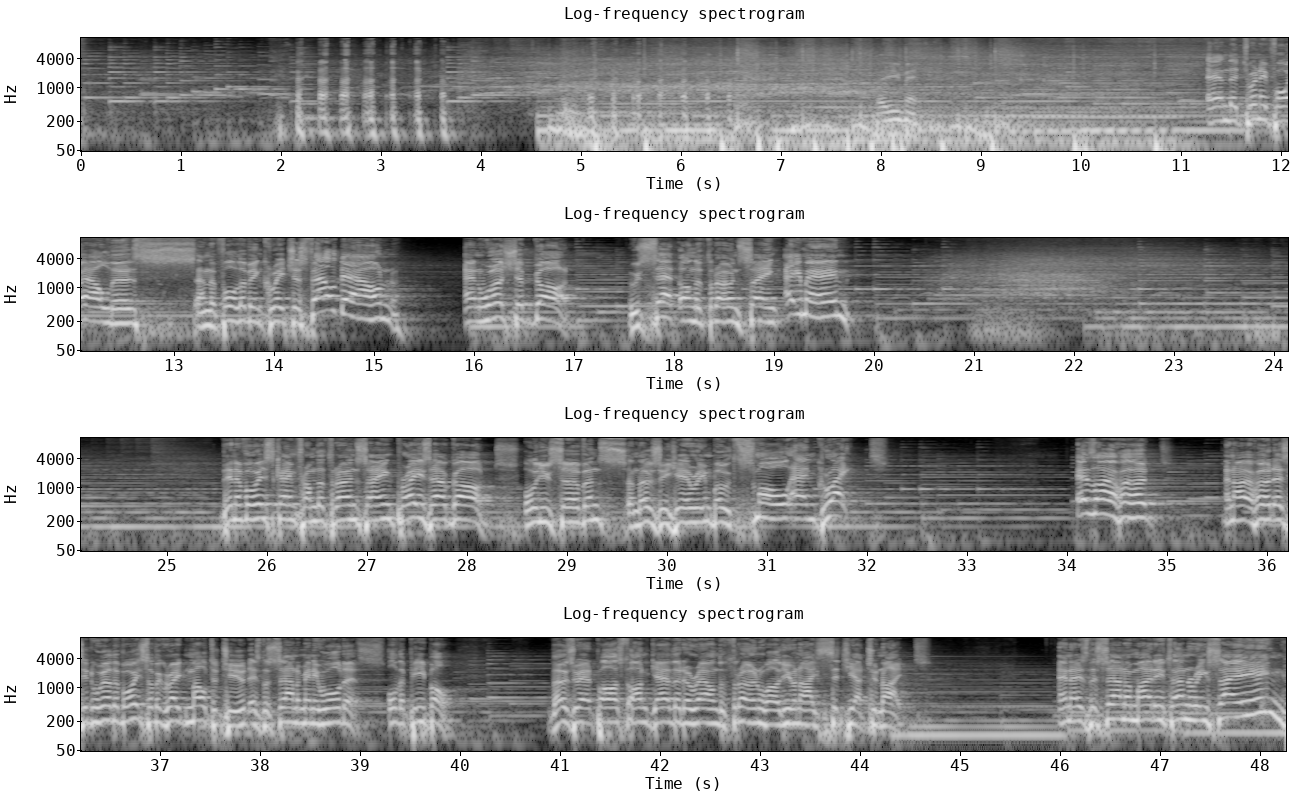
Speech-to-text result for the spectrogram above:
Amen. And the 24 elders and the four living creatures fell down and worshiped God, who sat on the throne, saying, Amen. Then a voice came from the throne saying, Praise our God, all you servants and those who hear him, both small and great. As I heard, and I heard as it were the voice of a great multitude, as the sound of many waters, all the people, those who had passed on, gathered around the throne while you and I sit here tonight. And as the sound of mighty thundering saying,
